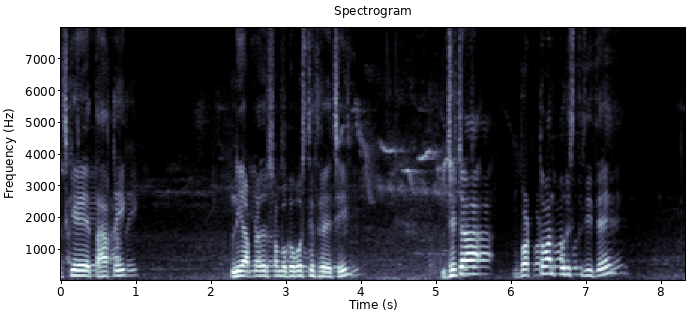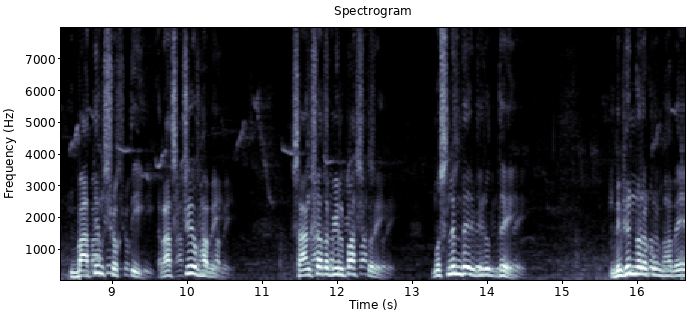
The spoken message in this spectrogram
আজকে তাহাকিক নিয়ে আপনাদের সম্মুখে উপস্থিত হয়েছি। যেটা বর্তমান পরিস্থিতিতে বাতিল শক্তি রাষ্ট্রীয়ভাবে সাংসদ বিল পাশ করে মুসলিমদের বিরুদ্ধে বিভিন্ন রকমভাবে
